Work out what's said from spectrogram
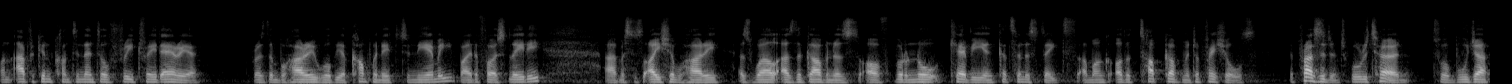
on African Continental Free Trade Area. President Buhari will be accompanied to Niamey by the First Lady, uh, Mrs. Aisha Buhari, as well as the governors of Borno, Kebbi and Katsina states, among other top government officials. The President will return to Abuja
